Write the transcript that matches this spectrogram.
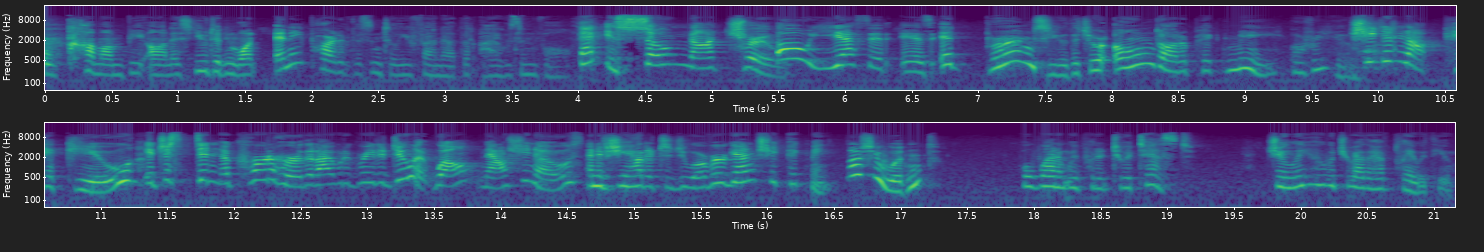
Oh, come on, be honest. You didn't want any part of this until you found out that I was involved. That is so not true. Oh, yes, it is. It burns you that your own daughter picked me over you. She did not pick you. It just didn't occur to her that I would agree to do it. Well, now she knows. And if she had it to do over again, she'd pick me. No, she wouldn't. Well, why don't we put it to a test? Julie, who would you rather have play with you?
